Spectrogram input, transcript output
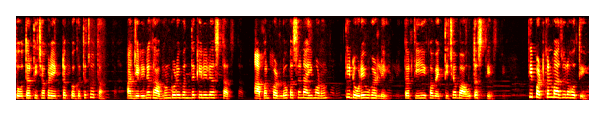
तो तर तिच्याकडे एकटक बघतच होता. अंजलीने घाबरून डोळे बंद केलेले असतात. आपण पडलो कसं नाही म्हणून ती डोळे उघडले तर ती एका व्यक्तीच्या बाहूत असते. ती पटकन बाजूला होते.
